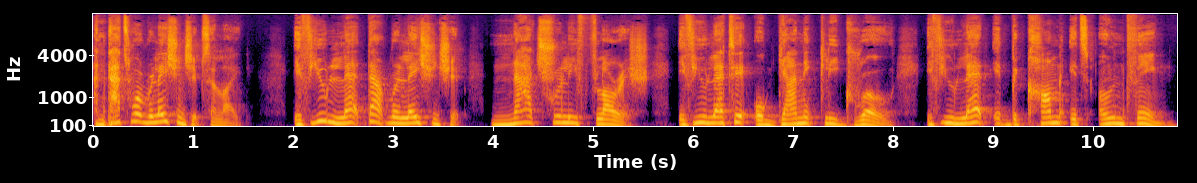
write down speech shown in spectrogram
And that's what relationships are like. If you let that relationship naturally flourish, if you let it organically grow, if you let it become its own thing,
